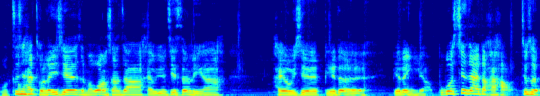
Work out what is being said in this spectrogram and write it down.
我之前还囤了一些什么旺山楂，还有元气森林啊，还有一些别的别的饮料。不过现在倒还好，就是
